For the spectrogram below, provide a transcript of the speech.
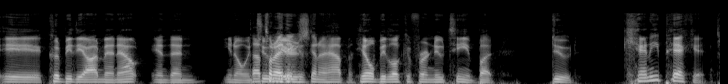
eh, could be the odd man out, and then you know in That's two what I think is going to happen. he'll be looking for a new team. But dude, Kenny Pickett,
